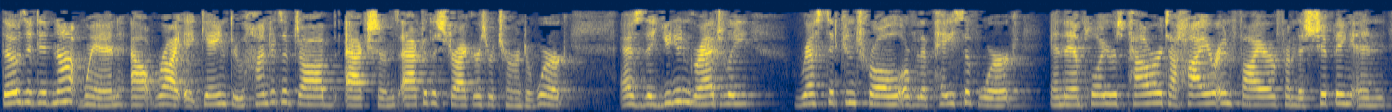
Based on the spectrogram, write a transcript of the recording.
Those it did not win outright, it gained through hundreds of job actions after the strikers returned to work, as the union gradually wrested control over the pace of work and the employer's power to hire and fire from the shipping and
